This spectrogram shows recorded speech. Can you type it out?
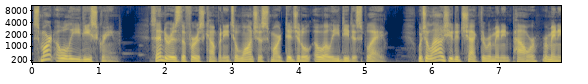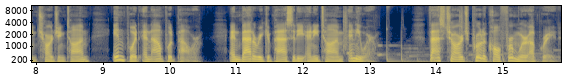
Smart OLED Screen Zendure is the first company to launch a smart digital OLED display, which allows you to check the remaining power, remaining charging time, input and output power, and battery capacity anytime, anywhere. Fast Charge Protocol Firmware Upgrade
